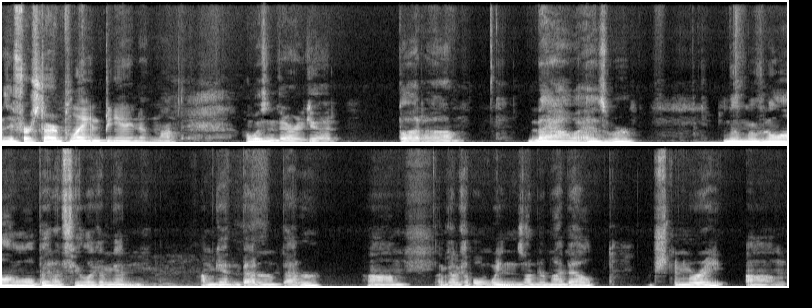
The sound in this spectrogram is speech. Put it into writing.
as I first started playing beginning of the month, I wasn't very good. But um, now as we're you know moving along a little bit, I feel like I'm getting I'm getting better and better. Um, I've got a couple wins under my belt, which has been great. Um,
